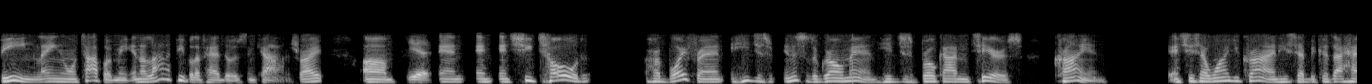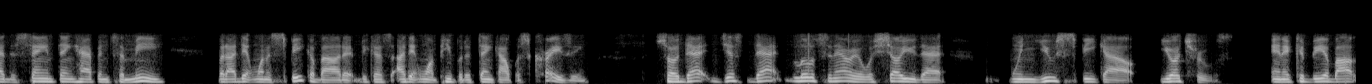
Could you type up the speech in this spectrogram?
being laying on top of me, and a lot of people have had those encounters, right? Um, Yeah, and and and she told her boyfriend he just and this is a grown man he just broke out in tears crying and she said why are you crying he said because i had the same thing happen to me but i didn't want to speak about it because i didn't want people to think i was crazy so that just that little scenario will show you that when you speak out your truths and it could be about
